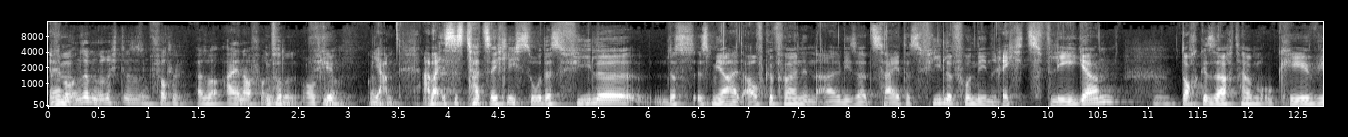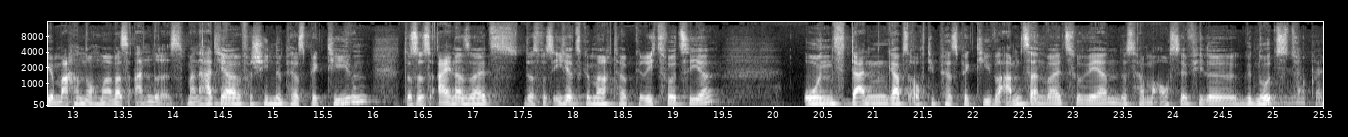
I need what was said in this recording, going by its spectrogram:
Also ähm, bei unserem Gericht ist es ein Viertel, also einer von ein Viertel, okay. vier. Genau. Ja, aber es ist tatsächlich so, dass viele, das ist mir halt aufgefallen in all dieser Zeit, dass viele von den Rechtspflegern doch gesagt haben, okay, wir machen noch mal was anderes. Man hat ja verschiedene Perspektiven. Das ist einerseits das, was ich jetzt gemacht habe, Gerichtsvollzieher. Und dann gab es auch die Perspektive, Amtsanwalt zu werden. Das haben auch sehr viele genutzt, okay.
